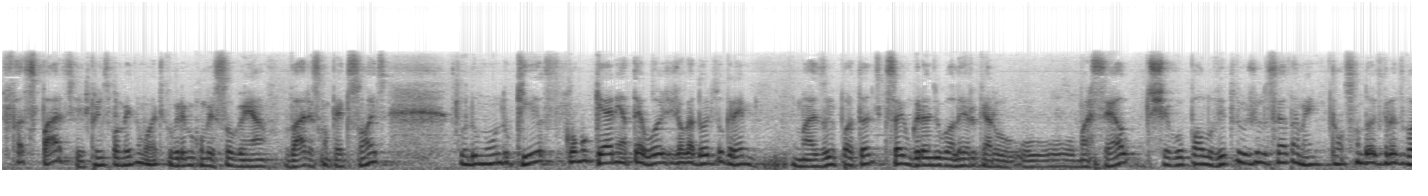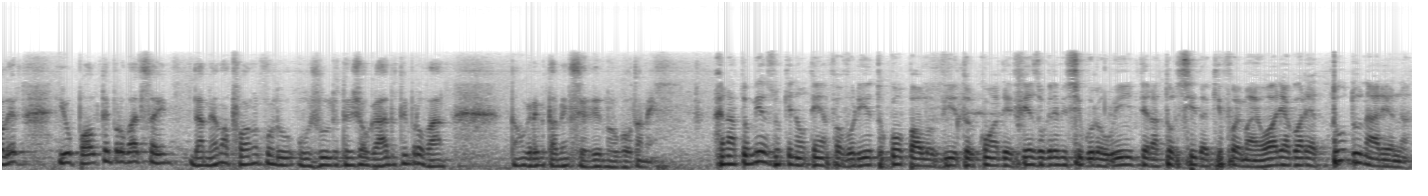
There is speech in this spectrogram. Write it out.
Faz parte, principalmente no momento que o Grêmio começou a ganhar várias competições todo mundo quis, como querem até hoje, jogadores do Grêmio. Mas o importante é que saiu um grande goleiro, que era o, o, Marcelo, chegou o Paulo Vitor e o Júlio César também. Então são dois grandes goleiros. E o Paulo tem provado isso aí. Da mesma forma, quando o Júlio tem jogado, tem provado. Então o Grêmio está bem servido no gol também. Renato, mesmo que não tenha favorito, com o Paulo Vitor, com a defesa, o Grêmio segurou o Inter, a torcida aqui foi maior e agora é tudo na arena.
